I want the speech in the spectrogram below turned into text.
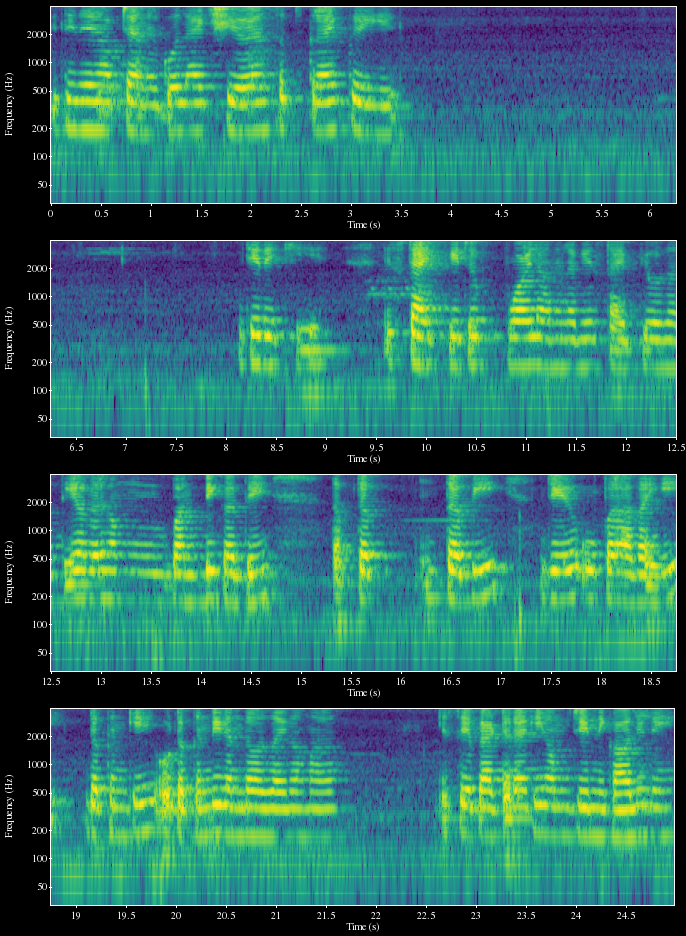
इतनी देर आप चैनल को लाइक शेयर एंड सब्सक्राइब करिए। ये देखिए। इस टाइप की जब बॉयल आने लगे, इस टाइप की हो जाती है। अगर हम बंद भी कर दें, तब तक, तभी जे ऊपर आ जाएगी, ढक्कन के, और ढक्कन भी गंदा हो जाएगा हमारा। इससे बेटर है कि हम जे निकाल ही लें।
